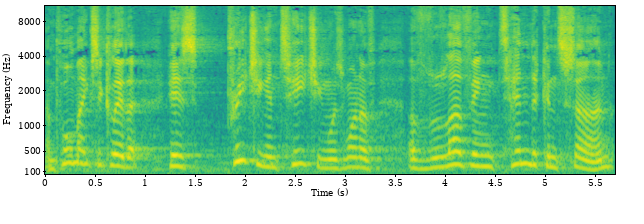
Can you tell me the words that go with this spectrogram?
And Paul makes it clear that his preaching and teaching was one of, of loving, tender concern,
